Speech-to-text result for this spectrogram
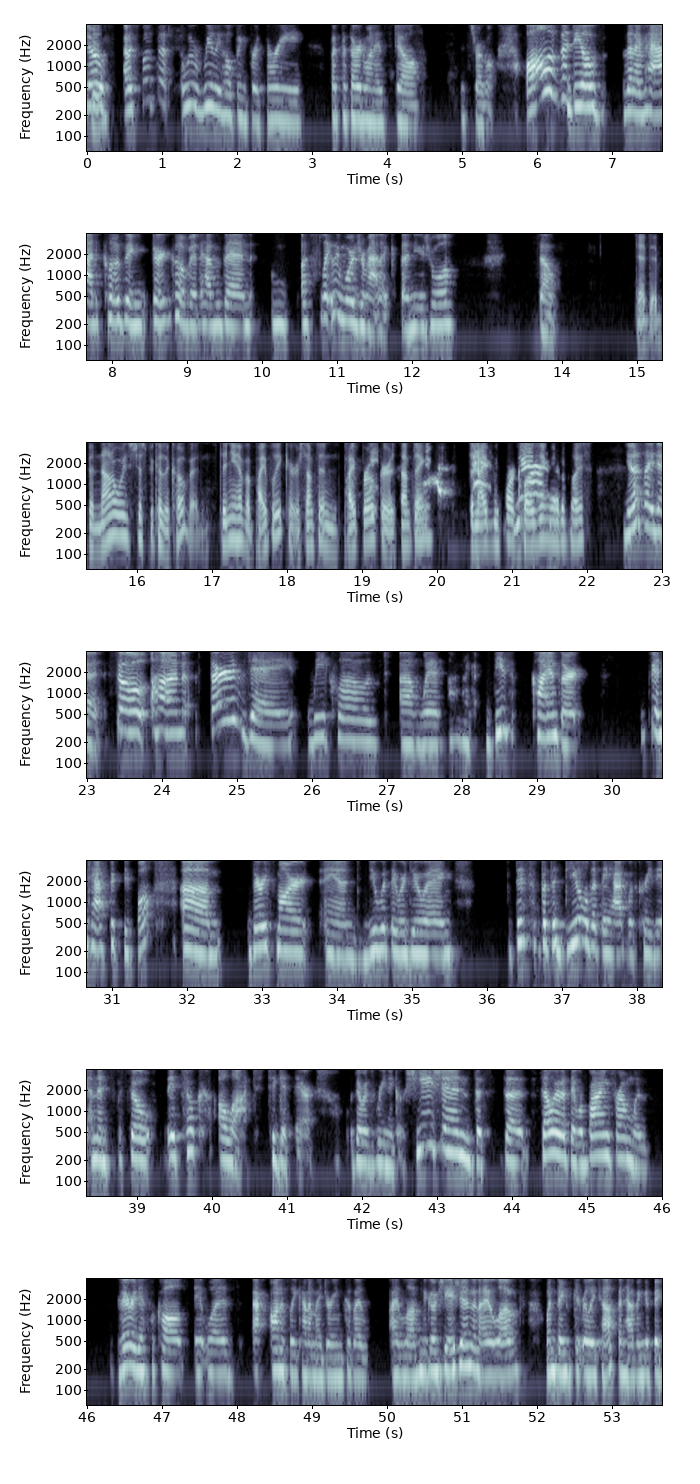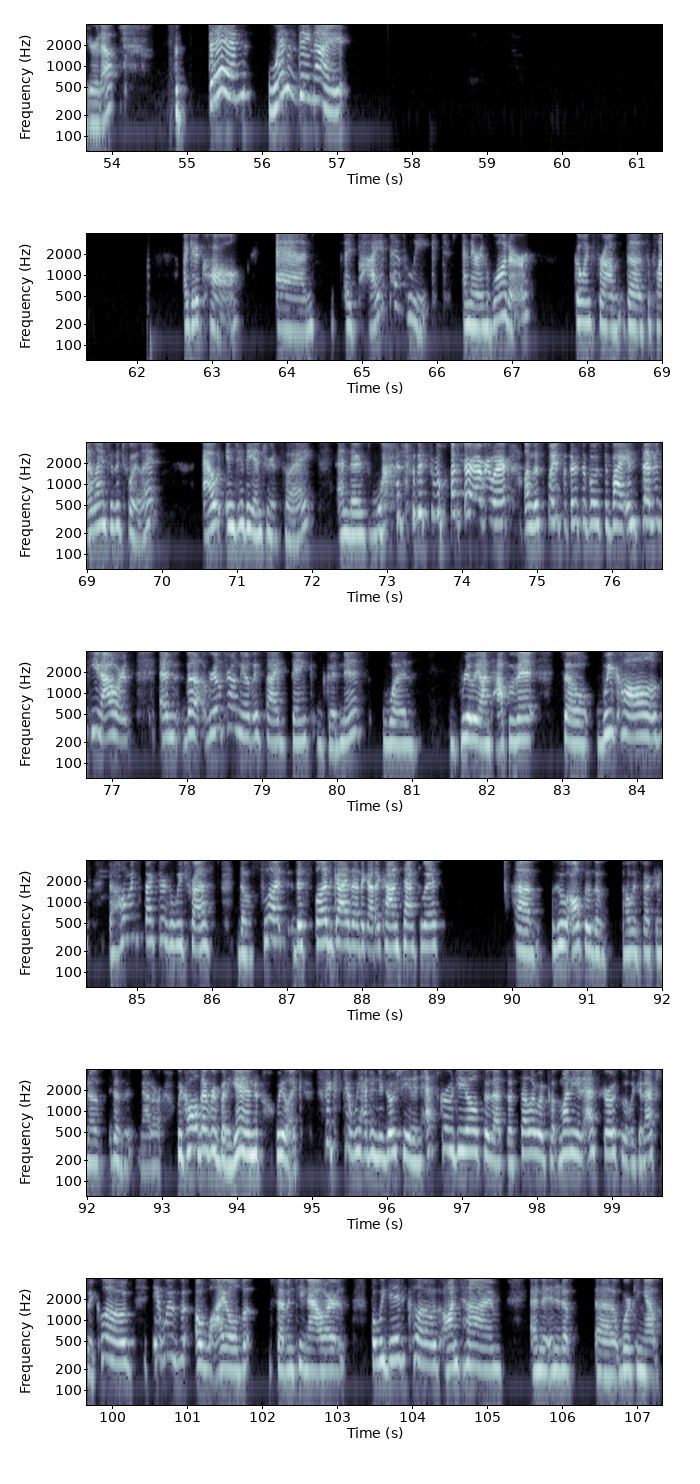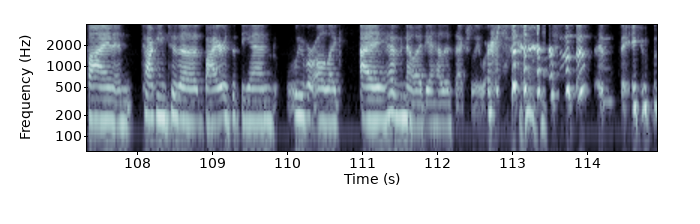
So. I was supposed to. We were really hoping for three, but the third one is still a struggle. All of the deals that I've had closing during COVID have been a slightly more dramatic than usual. So Yeah, but not always just because of COVID. Didn't you have a pipe leak or something? Pipe broke or something the night before Yeah. closing at a place? yes, I did. So on Thursday we closed um, with. Oh my god, these clients are fantastic people. Um, very smart and knew what they were doing. This, but the deal that they had was crazy. And then, so it took a lot to get there. There was renegotiation. This, the seller that they were buying from was very difficult. It was uh, honestly kind of my dream because I, I love negotiation and I love when things get really tough and having to figure it out. But then Wednesday night, I get a call and a pipe has leaked and there is water going from the supply line to the toilet out into the entranceway and there's so there's water everywhere on this place that they're supposed to buy in 17 hours. And the realtor on the other side thank goodness was really on top of it. So we called the home inspector who we trust the flood this flood guy that i got a contact with um, who also the home inspector knows it doesn't matter. We called everybody in. We like fixed it. We had to negotiate an escrow deal so that the seller would put money in escrow so that we could actually close. It was a wild 17 hours, but we did close on time and it ended up uh, working out fine. And talking to the buyers at the end, we were all like, I have no idea how this actually worked. this was insane.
